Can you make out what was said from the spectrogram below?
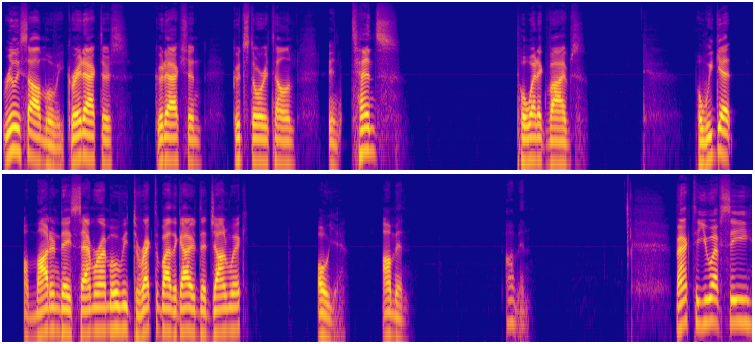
really solid movie. Great actors, good action, good storytelling, intense poetic vibes. But we get a modern day samurai movie directed by the guy who did John Wick. Oh yeah. I'm in. I'm in. Back to UFC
